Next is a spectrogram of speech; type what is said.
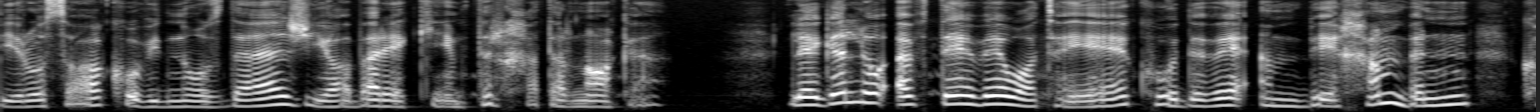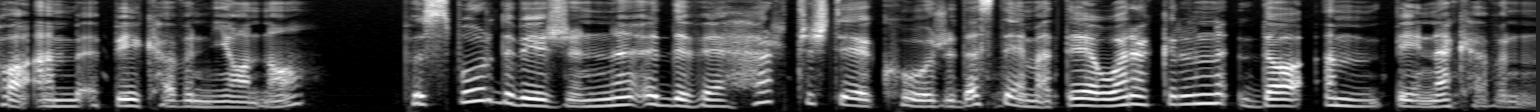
ویروسا کووید 19 یا بره کیمتر خطرناکه. لگلو اف ده و واتایه کو دوی ام بخم بن که ام یا نا؟ پسپور دویژن دوی هر تشتی کوج دست مته ورکرن دا ام بی نکون.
